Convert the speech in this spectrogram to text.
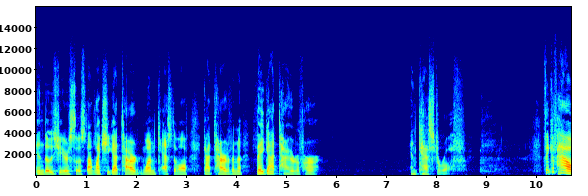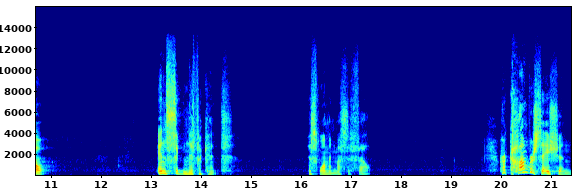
in those years. So it's not like she got tired, one cast them off, got tired of another. They got tired of her and cast her off. Think of how insignificant this woman must have felt. Her conversation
